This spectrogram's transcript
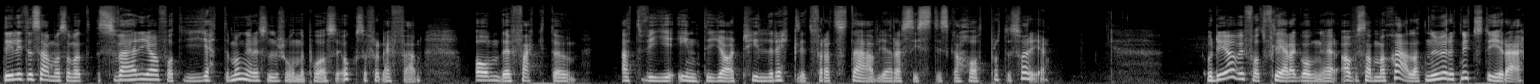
Det är lite samma som att Sverige har fått jättemånga resolutioner på sig också från FN om det faktum att vi inte gör tillräckligt för att stävja rasistiska hatbrott i Sverige. Och det har vi fått flera gånger av samma skäl, att nu är det ett nytt styre.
